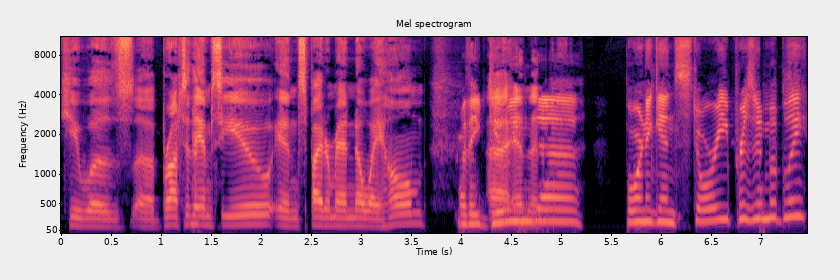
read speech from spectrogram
he was uh, brought to the MCU in Spider-Man: No Way Home. Are they uh, and doing then- the born again story, presumably.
